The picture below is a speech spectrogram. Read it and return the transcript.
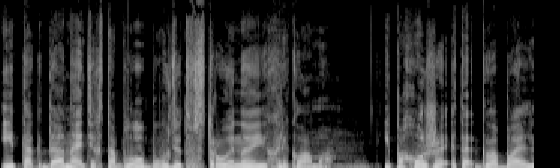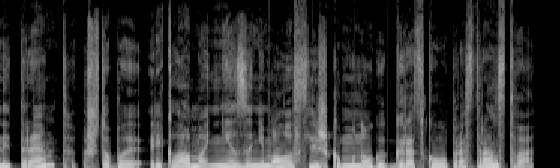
и тогда на этих табло будет встроена их реклама. И, похоже, это глобальный тренд, чтобы реклама не занимала слишком много городского пространства,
